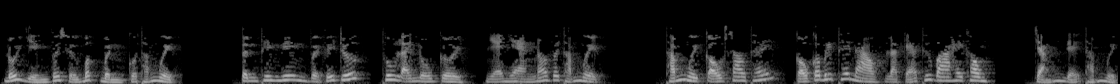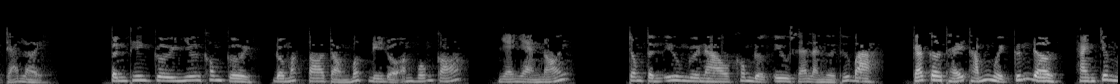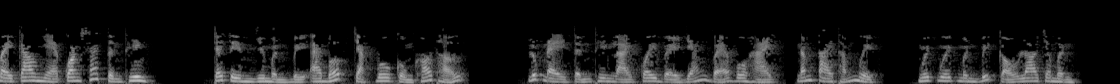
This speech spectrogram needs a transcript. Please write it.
Đối diện với sự bất bình của Thẩm Nguyệt, tịnh thiên nghiêng về phía trước, thu lại nụ cười, nhẹ nhàng nói với Thẩm Nguyệt. Thẩm Nguyệt cậu sao thế, cậu có biết thế nào là kẻ thứ ba hay không? Chẳng để Thẩm Nguyệt trả lời. Tình thiên cười như không cười, đôi mắt to tròn mất đi độ ấm vốn có, nhẹ nhàng nói. Trong tình yêu người nào không được yêu sẽ là người thứ ba. Cả cơ thể Thẩm Nguyệt cứng đơ, hàng chân mày cao nhẹ quan sát tình thiên. Trái tim như mình bị ai bóp chặt vô cùng khó thở. Lúc này tịnh thiên lại quay về dáng vẻ vô hại, nắm tay Thẩm Nguyệt, Nguyệt Nguyệt mình biết cậu lo cho mình,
